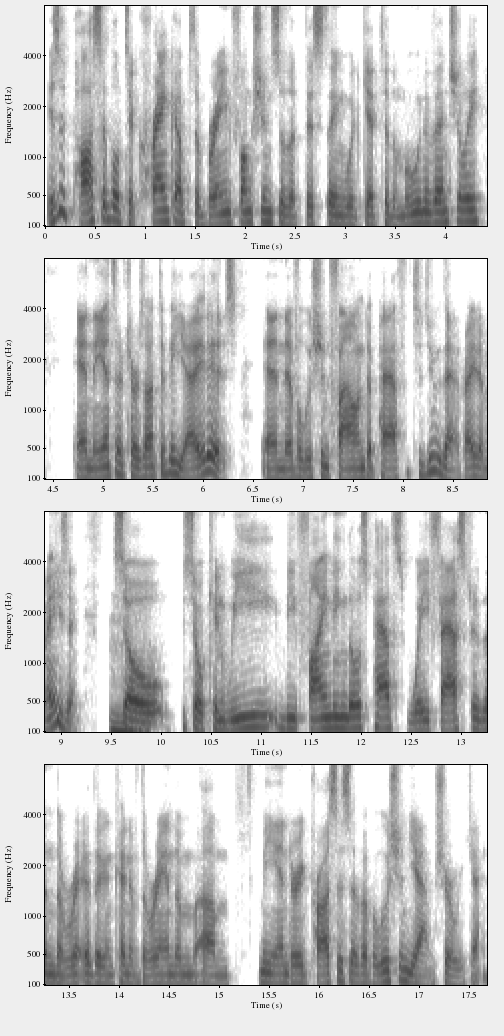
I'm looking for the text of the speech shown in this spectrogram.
is it possible to crank up the brain function so that this thing would get to the moon eventually? And the answer turns out to be, yeah, it is. And evolution found a path to do that, right? Amazing. Mm-hmm. So, so can we be finding those paths way faster than the, the kind of the random um, meandering process of evolution? Yeah, I'm sure we can.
